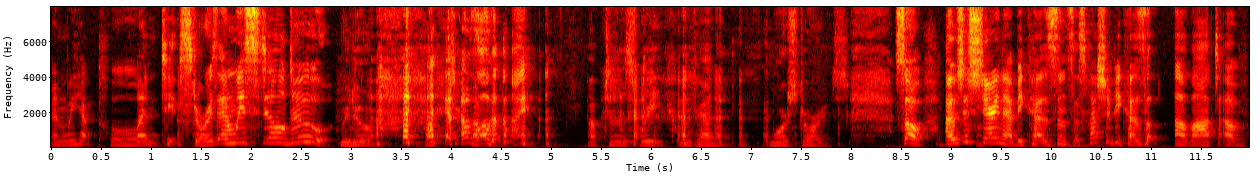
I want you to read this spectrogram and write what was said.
and we have plenty of stories, and we still do. We do. it happens all the time. Up to this week, we've had more stories. So I was just sharing that because, since especially because a lot of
